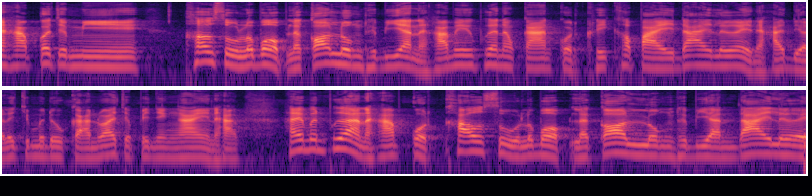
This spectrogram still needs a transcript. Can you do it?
นะครับก็จะมี เข้าสู่ระบบแล้วก็ลงทะเบียนนะครับให้เพื่อนๆทำการกดคลิกเข้าไปได้เลยนะครับเดี๋ยวเราจะมาดูกันว่าจะเป็นยังไงนะครับ ให้เพื่อนๆนะครับกดเข้าสู่ระบบแล้วก็ลงทะเบียนได้เลย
